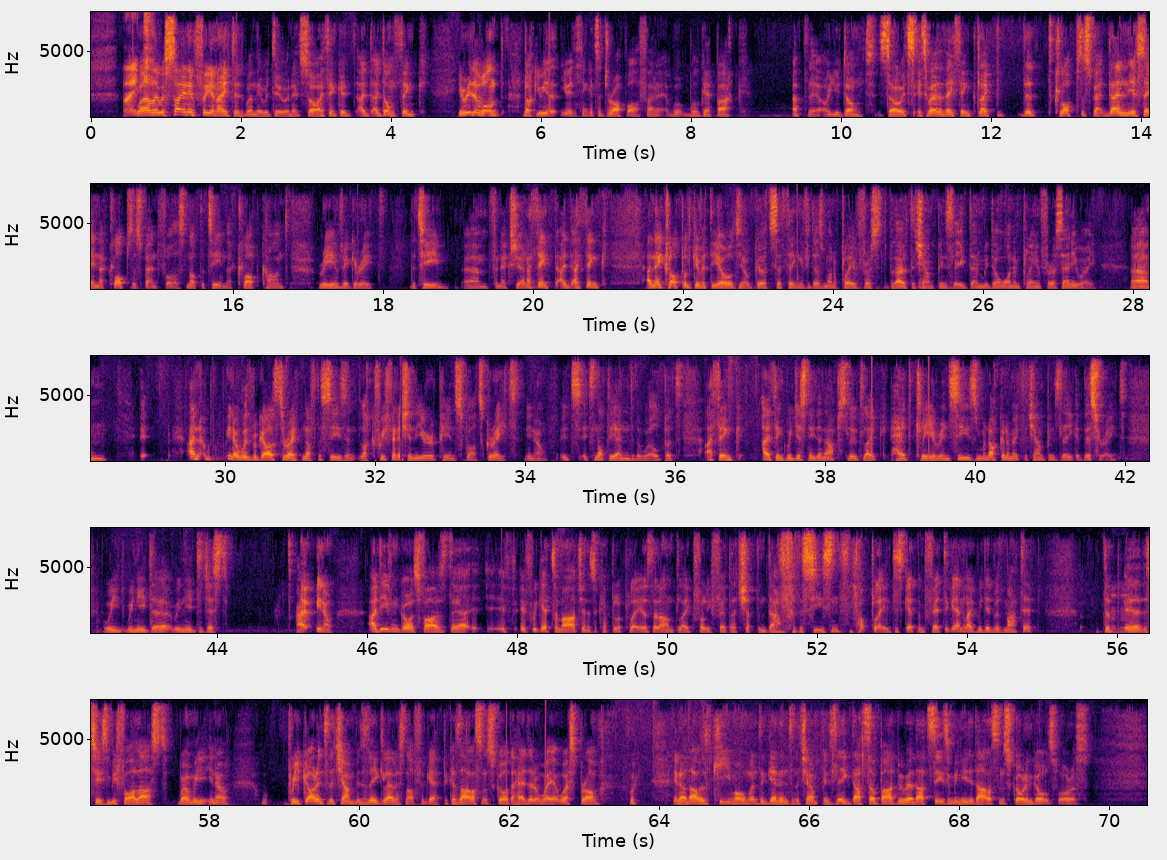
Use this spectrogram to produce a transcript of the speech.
Like, Well, they were signing for United when they were doing it, so I think it, I, I don't think you either want look you either you either think it's a drop off and we'll, we'll get back up there or you don't. So it's it's whether they think like the, the Klopp's a spent. Then you're saying that Klopp's a spent us, not the team. That Klopp can't reinvigorate the team um, for next year. And I think I, I think. And then Klopp will give it the old, you know, guts thing. If he doesn't want to play for us without the Champions League, then we don't want him playing for us anyway. Um, and you know, with regards to writing off the season, look, if we finish in the European spots, great. You know, it's it's not the end of the world, but I think I think we just need an absolute like head clearing season. We're not going to make the Champions League at this rate. We we need to we need to just, I you know. I'd even go as far as the if if we get to March and there's a couple of players that aren't like fully fit, I'd shut them down for the season, not play, just get them fit again, like we did with Matip, the uh, the season before last, when we you know we got into the Champions League. Let us not forget because Alisson scored a header away at West Brom. you know that was a key moment to get into the Champions League. That's how bad we were that season. We needed Alisson scoring goals for us.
